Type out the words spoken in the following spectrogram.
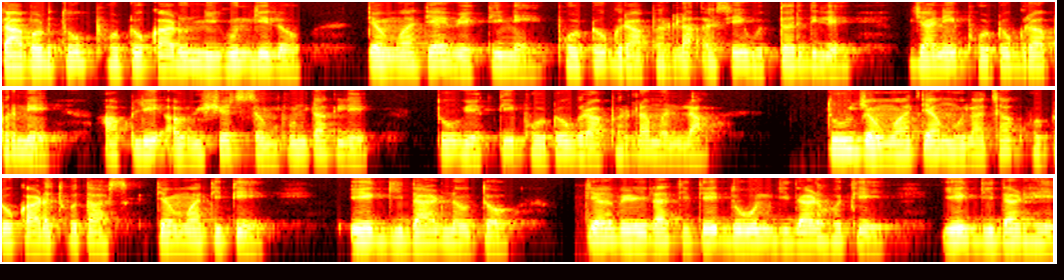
ताबडतोब फोटो काढून निघून गेलो. तेव्हा त्या व्यक्तीने फोटोग्राफरला असे उत्तर दिले ज्याने फोटोग्राफरने आपले आयुष्यच संपवून टाकले. तो व्यक्ती फोटोग्राफरला म्हणला तू जेव्हा त्या मुलाचा फोटो काढत होतास तेव्हा तिथे एक गिधाड नव्हतं. त्यावेळेला तिथे दोन गिधाड होते. एक गिधाड हे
